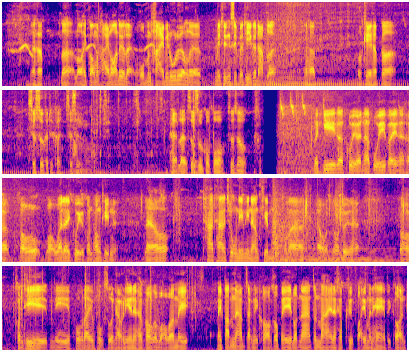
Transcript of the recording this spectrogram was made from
นะครับแล้วรอให้กล้องมันหายร้อนด้วยแหละโอ้โหมันถ่ายไม่รู้เรื่องเลย ไม่ถึง 10 นาทีก็ดับแล้วนะครับ โอเคครับก็สู้ๆครับทุกคนสู้ต้องไม่ไหวๆ แล้วสู้ๆโกโปสู้ๆเมื่อกี้ก็คุยกับน้าปุ้ยไปนะครับเขาบอกว่าได้คุยกับคนท้องถิ่นเนี่ยแล้วท่าทางช่วงนี้มีน้ำเค็มหนุนเข้ามาแถวโนนด้วยนะฮะก็คนที่มีพวกไร่พวกสวนแถวนี้นะครับเขาก็บอกว่าไม่ไม่ปั๊มน้ำจากในคลองเข้าไปรดน้ำต้นไม้นะครับ คือปล่อยให้มันแห้งไปก่อน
